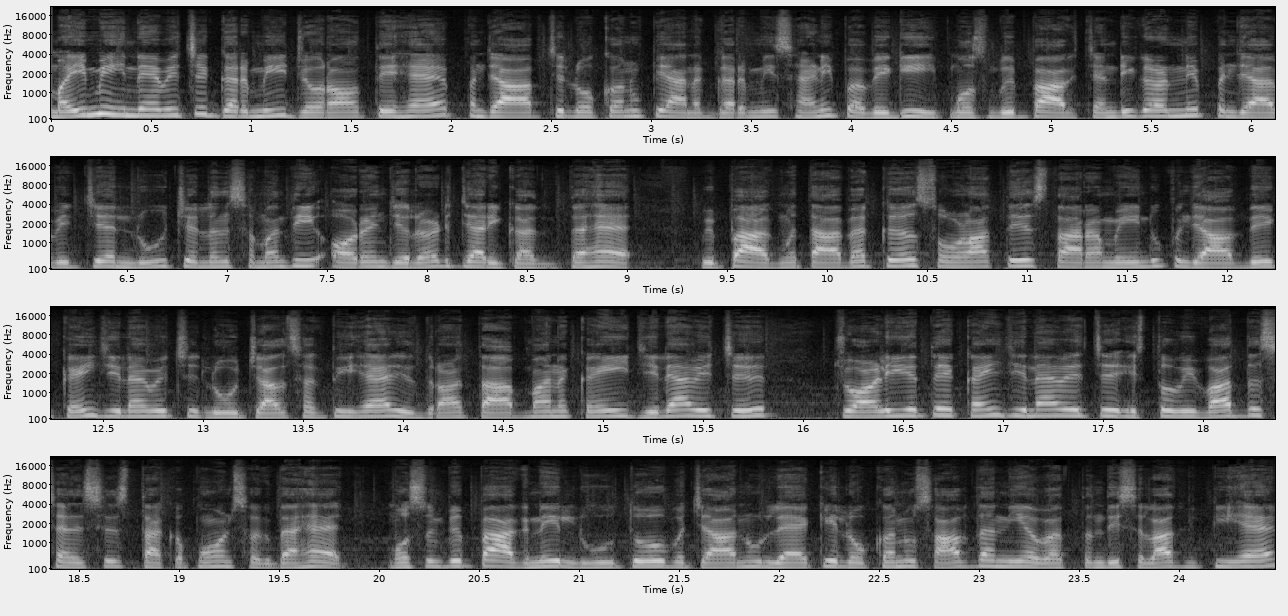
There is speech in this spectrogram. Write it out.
ਮਈ ਮਹੀਨੇ ਵਿੱਚ ਗਰਮੀ ਜ਼ੋਰਾਂ ਉੱਤੇ ਹੈ। ਪੰਜਾਬ 'ਚ ਲੋਕਾਂ ਨੂੰ ਭਿਆਨਕ ਗਰਮੀ ਸਹਿਣੀ ਪਵੇਗੀ। ਮੌਸਮ ਵਿਭਾਗ ਚੰਡੀਗੜ੍ਹ ਨੇ ਪੰਜਾਬ ਵਿੱਚ ਲੂ ਚੱਲਣ ਸੰਬੰਧੀ ਔਰੇਂਜ ਅਲਰਟ ਜਾਰੀ ਕਰ ਦਿੱਤਾ ਹੈ। ਵਿਭਾਗ ਮੁਤਾਬਕ 16 ਤੇ 17 ਮਈ ਨੂੰ ਪੰਜਾਬ ਦੇ ਕਈ ਜ਼ਿਲ੍ਹਿਆਂ ਵਿੱਚ ਲੂ ਚੱਲ ਸਕਦੀ ਹੈ। ਜਿਸ ਦੌਰਾਨ ਤਾਪਮਾਨ ਕਈ ਜ਼ਿਲ੍ਹਿਆਂ ਵਿੱਚ 44 ਅਤੇ ਕਈ ਜ਼ਿਲ੍ਹਿਆਂ ਵਿੱਚ ਇਸ ਤੋਂ ਵੀ ਵੱਧ ਸੈਲਸੀਅਸ ਤੱਕ ਪਹੁੰਚ ਸਕਦਾ ਹੈ। ਮੌਸਮ ਵਿਭਾਗ ਨੇ ਲੂ ਤੋਂ ਬਚਾਅ ਨੂੰ ਲੈ ਕੇ ਲੋਕਾਂ ਨੂੰ ਸਾਵਧਾਨੀਆਂ ਵਰਤਣ ਦੀ ਸਲਾਹ ਦਿੱਤੀ ਹੈ।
